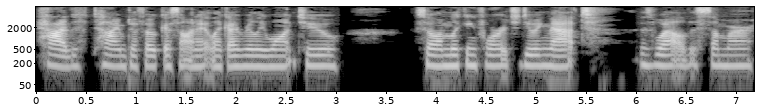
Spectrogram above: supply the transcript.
had time to focus on it like I really want to. So I'm looking forward to doing that as well this summer.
